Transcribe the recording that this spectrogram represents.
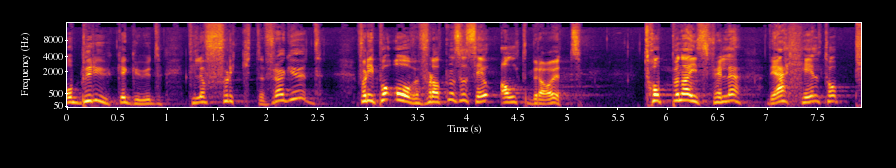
å bruke Gud til å flykte fra Gud? Fordi på overflaten så ser jo alt bra ut. Toppen av isfjellet, det er helt topp.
